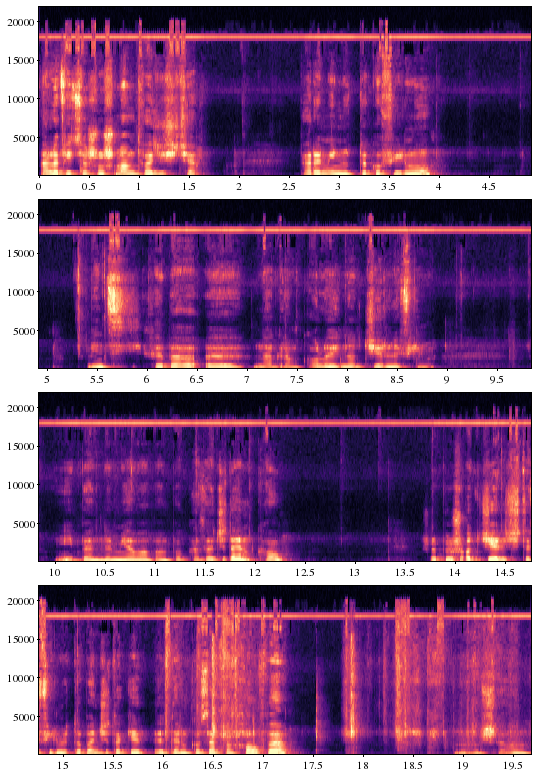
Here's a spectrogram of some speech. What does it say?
ale widzę, że już mam 20 parę minut tego filmu. Więc chyba y, nagram kolejny oddzielny film i będę miała Wam pokazać denko, żeby już oddzielić te filmy. To będzie takie denko zapachowe. Myślałam,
